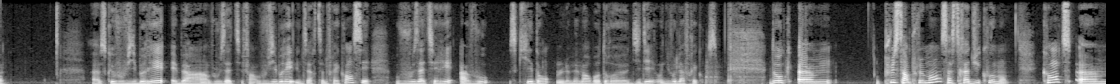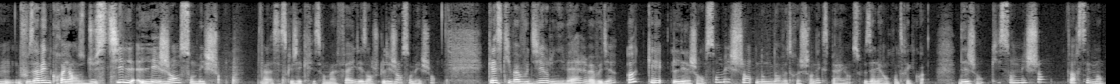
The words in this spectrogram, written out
euh, ce que vous vibrez, eh ben, vous, enfin, vous vibrez une certaine fréquence et vous attirez à vous ce qui est dans le même ordre d'idées au niveau de la fréquence. Donc, euh, plus simplement, ça se traduit comment? Quand euh, vous avez une croyance du style les gens sont méchants. Voilà, c'est ce que j'écris sur ma feuille, les, gens sont méchants. Qu'est-ce qui va vous dire l'univers? Il va vous dire Ok, les gens sont méchants. Donc dans votre champ d'expérience, vous allez rencontrer quoi? Des gens qui sont méchants, forcément.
